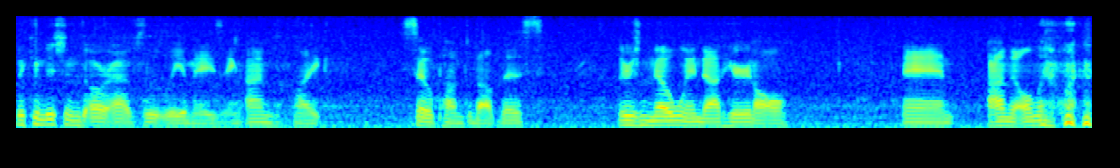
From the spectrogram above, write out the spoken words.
the conditions are absolutely amazing. I'm like so pumped about this. There's no wind out here at all. And I'm the only one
